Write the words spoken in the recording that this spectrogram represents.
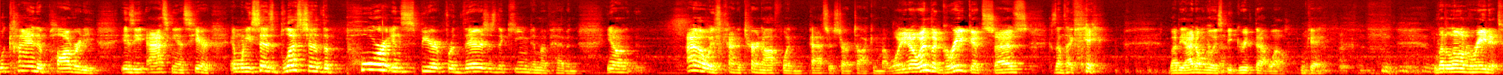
What kind of poverty is he asking us here? And when he says, Blessed are the poor in spirit, for theirs is the kingdom of heaven. You know, I always kind of turn off when pastors start talking about, well, you know, in the Greek it says, because I'm like, hey, buddy, I don't really speak Greek that well, okay? Let alone read it.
